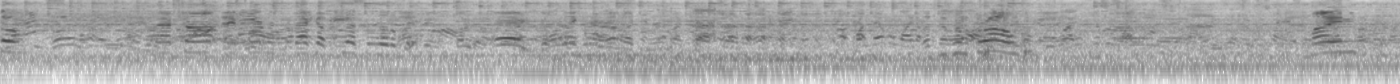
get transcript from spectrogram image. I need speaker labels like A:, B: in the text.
A: the, back up. Back up just a little bit. There you go. Thank you very much. You ruined my crap. Let's do some throw. Mine.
